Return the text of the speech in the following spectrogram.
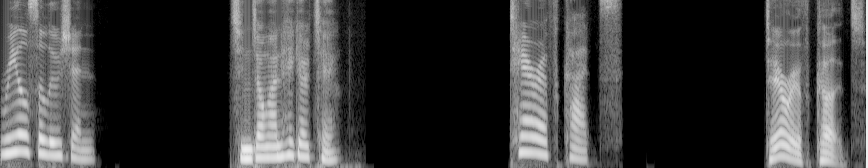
Real solution. 진정한 해결책, Tariff cuts. tariff cuts,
